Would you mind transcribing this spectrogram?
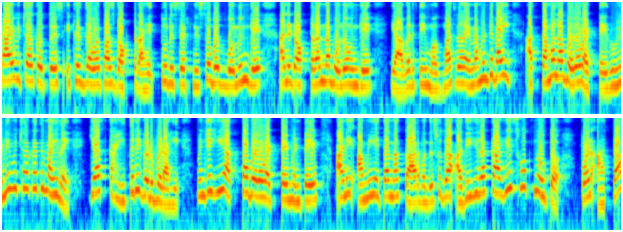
काय विचार करतोयस? इथे जवळपास डॉक्टर आहेत. तू रिसेप्शनिस्ट सोबत बोलून घे आणि डॉक्टरांना बोलवून घे. यावरती मग मात्र नैना म्हणते नाही आत्ता मला बरं वाटतंय. रोहिणी विचार करते नाही नाही यात काहीतरी गडबड आहे. म्हणजे ही आत्ता बरं वाटतंय म्हणते. आणि आम्ही येताना कारमध्ये सुद्धा आधी हिला काहीच होत नव्हतं. पण आता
